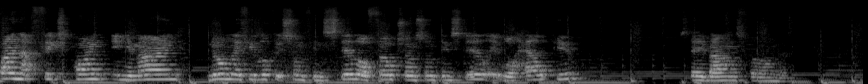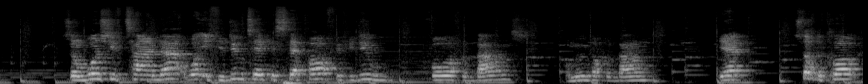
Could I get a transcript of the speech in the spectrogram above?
Find that fixed point in your mind. Normally if you look at something still or focus on something still, it will help you stay balanced for longer. So once you've timed that, what if you do take a step off, if you do fall off of balance or move off of balance, yeah, stop the clock,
